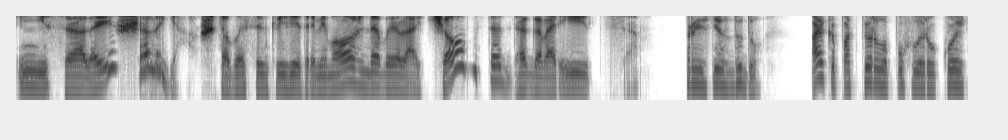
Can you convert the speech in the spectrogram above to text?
«Не слышала я, чтобы с инквизиторами можно было о чем-то договориться», — произнес Дуду. Айка подперла пухлой рукой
